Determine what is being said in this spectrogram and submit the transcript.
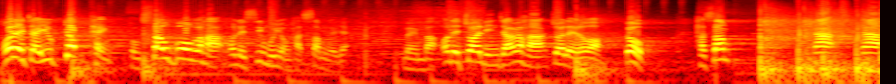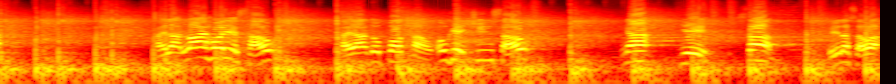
我哋就係要急停同收波嗰下，我哋先會用核心嘅啫。明白？我哋再練習一下，再嚟咯，Go！核心壓壓，係啦，拉開隻手，係啦，到膊頭，OK，轉手，壓二三，俾甩手啊，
